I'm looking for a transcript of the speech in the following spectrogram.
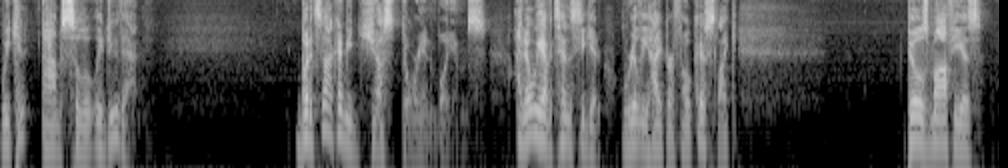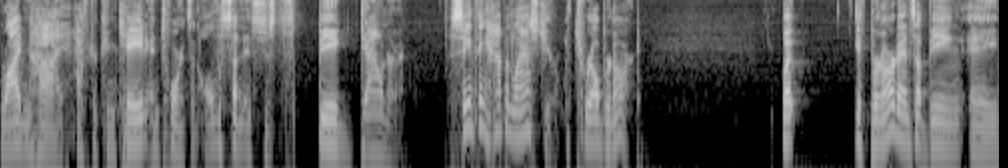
We can absolutely do that. But it's not going to be just Dorian Williams. I know we have a tendency to get really hyper focused, like Bills Mafia's riding high after Kincaid and Torrence, and all of a sudden it's just this big downer. Same thing happened last year with Terrel Bernard. But if Bernard ends up being a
